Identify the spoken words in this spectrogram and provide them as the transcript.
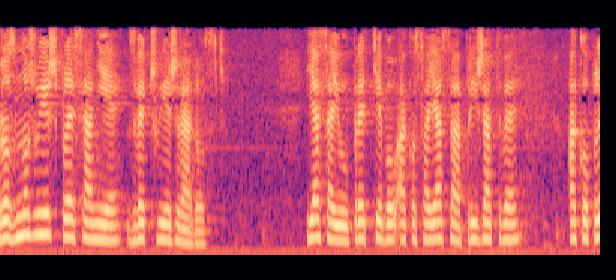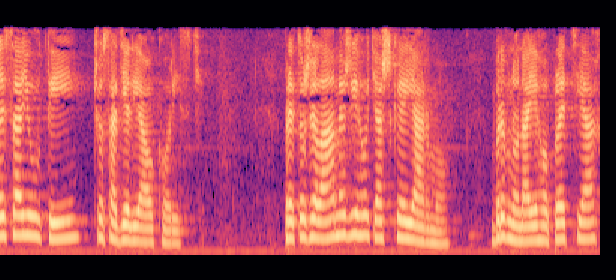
Rozmnožuješ plesanie, zväčšuješ radosť. Jasajú pred tebou, ako sa jasá pri žatve, ako plesajú tí, čo sa delia o korisť. Pretože lámeš jeho ťažké jarmo, brvno na jeho pleciach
